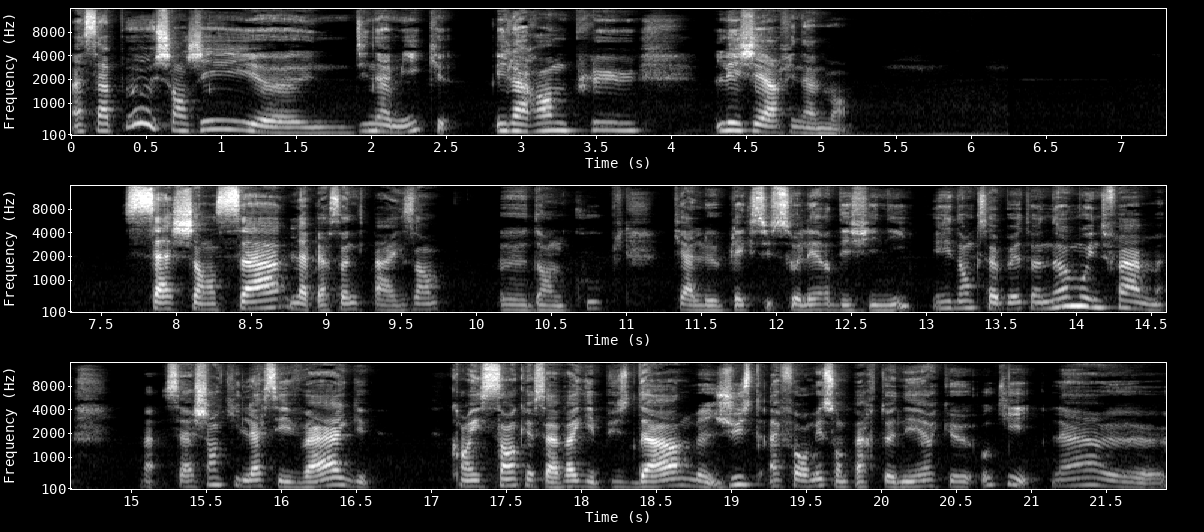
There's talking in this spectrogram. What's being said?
ben, ça peut changer euh, une dynamique et la rendre plus légère finalement. Sachant ça, la personne, par exemple, euh, dans le couple, qui a le plexus solaire défini, et donc ça peut être un homme ou une femme, ben, sachant qu'il a ses vagues, quand il sent que sa vague est plus ben, juste informer son partenaire que, ok, là, euh,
